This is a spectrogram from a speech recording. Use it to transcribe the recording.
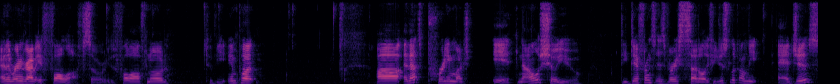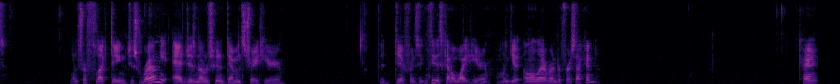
And then we're to grab a fall off. So we're to use fall off node to the input. Uh, and that's pretty much it. Now I'll show you. The difference is very subtle. If you just look on the edges, when it's reflecting, just right on the edges, and I'm just to demonstrate here the difference. You can see this kind of white here. I'm to get, to let it render for a second. Okay,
